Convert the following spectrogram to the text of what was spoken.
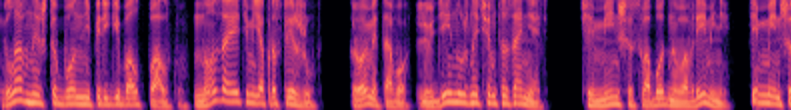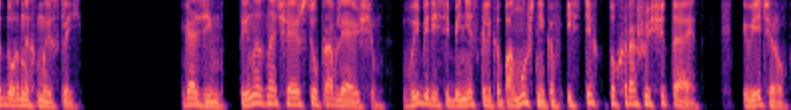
Главное, чтобы он не перегибал палку, но за этим я прослежу. Кроме того, людей нужно чем-то занять. Чем меньше свободного времени, тем меньше дурных мыслей. Газим, ты назначаешься управляющим. Выбери себе несколько помощников из тех, кто хорошо считает. К вечеру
